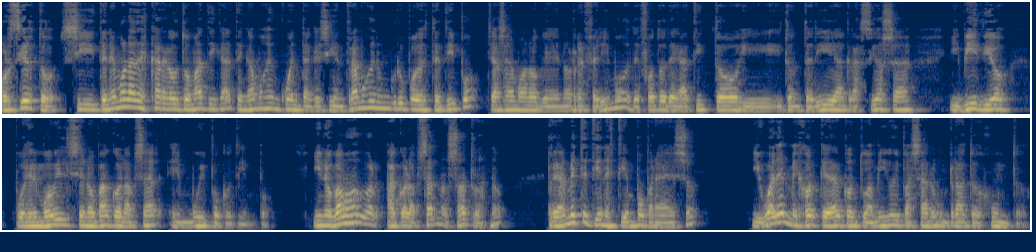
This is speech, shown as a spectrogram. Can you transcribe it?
Por cierto, si tenemos la descarga automática, tengamos en cuenta que si entramos en un grupo de este tipo, ya sabemos a lo que nos referimos, de fotos de gatitos y, y tonterías graciosas y vídeos, pues el móvil se nos va a colapsar en muy poco tiempo. Y nos vamos a colapsar nosotros, ¿no? ¿Realmente tienes tiempo para eso? Igual es mejor quedar con tu amigo y pasar un rato juntos.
